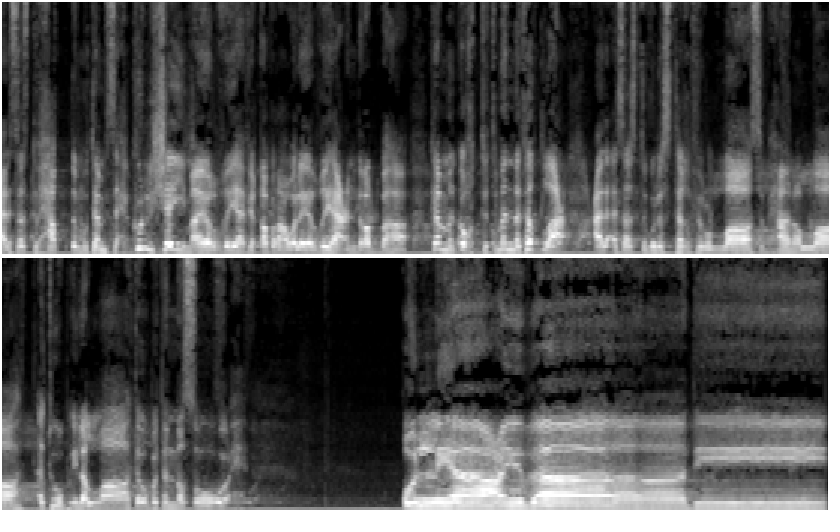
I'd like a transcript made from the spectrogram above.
على أساس تحطم وتمسح كل شيء ما يرضيها في قبرها ولا يرضيها عند ربها؟ كم من أخت تتمنى تطلع على أساس تقول استغفر الله سبحان الله أتوب إلى الله توبة نصوح قل يا عبادي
